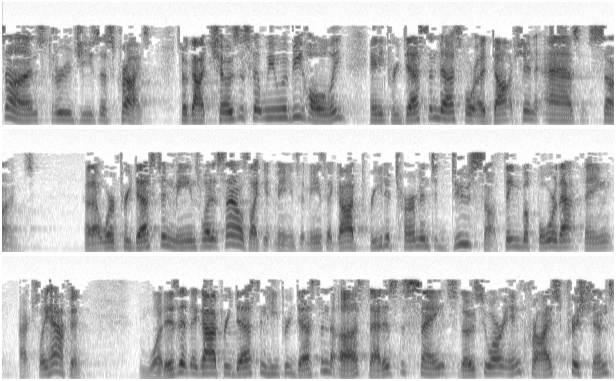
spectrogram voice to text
sons through Jesus Christ. So God chose us that we would be holy, and He predestined us for adoption as sons. Now that word predestined means what it sounds like it means. It means that God predetermined to do something before that thing actually happened. What is it that God predestined? He predestined us, that is the saints, those who are in Christ, Christians,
